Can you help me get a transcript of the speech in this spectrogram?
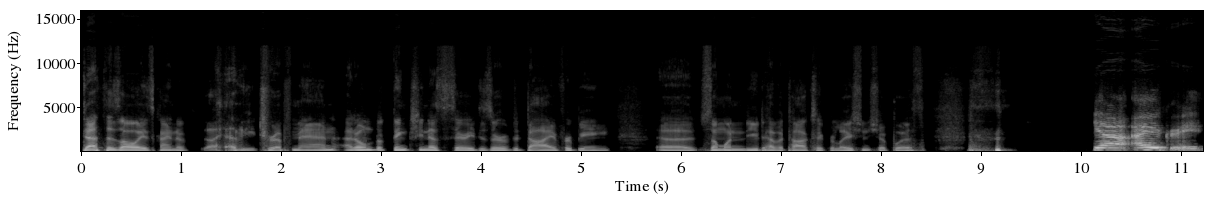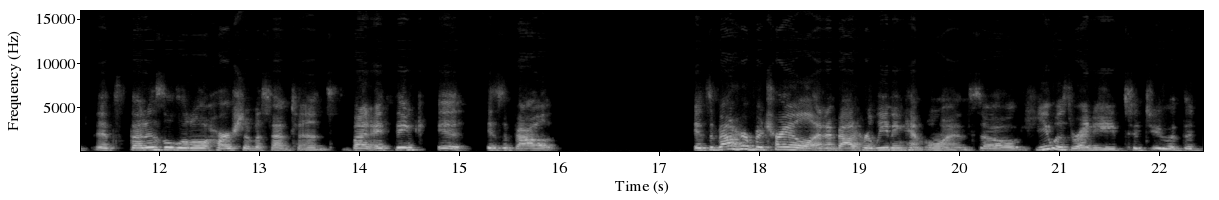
death is always kind of a heavy trip, man. I don't think she necessarily deserved to die for being uh someone you'd have a toxic relationship with. Yeah, I agree. It's that is a little harsh of a sentence, but I think it is about it's about her betrayal and about her leading him on. So he was ready to do the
